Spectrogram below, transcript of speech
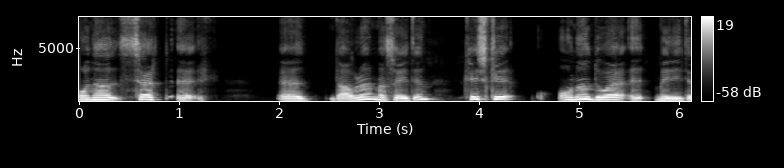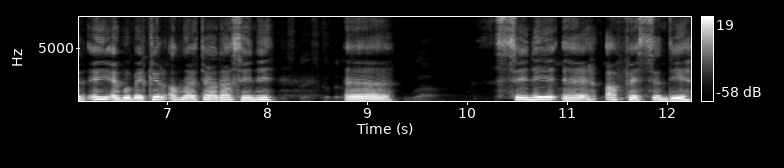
ona sert e, e, davranmasaydın keşke ona dua etmeliydin. Ey Ebu Bekir allah Teala seni e, seni e, affetsin diye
